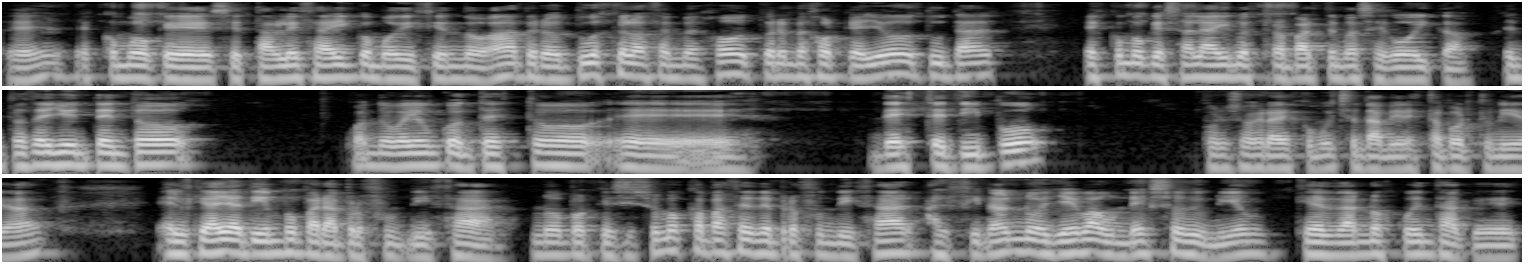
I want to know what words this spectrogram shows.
¿eh? Es como que se establece ahí como diciendo, ah, pero tú es que lo haces mejor, tú eres mejor que yo, tú tal. Es como que sale ahí nuestra parte más egoica. Entonces yo intento, cuando voy a un contexto eh, de este tipo, por eso agradezco mucho también esta oportunidad, el que haya tiempo para profundizar, ¿no? Porque si somos capaces de profundizar, al final nos lleva a un nexo de unión, que es darnos cuenta que,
